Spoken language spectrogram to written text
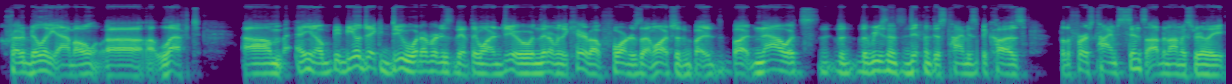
credibility ammo uh, left. Um, and, you know, BOJ can do whatever it is that they want to do, and they don't really care about foreigners that much. But but now it's the the reason it's different this time is because for the first time since Abenomics, really,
